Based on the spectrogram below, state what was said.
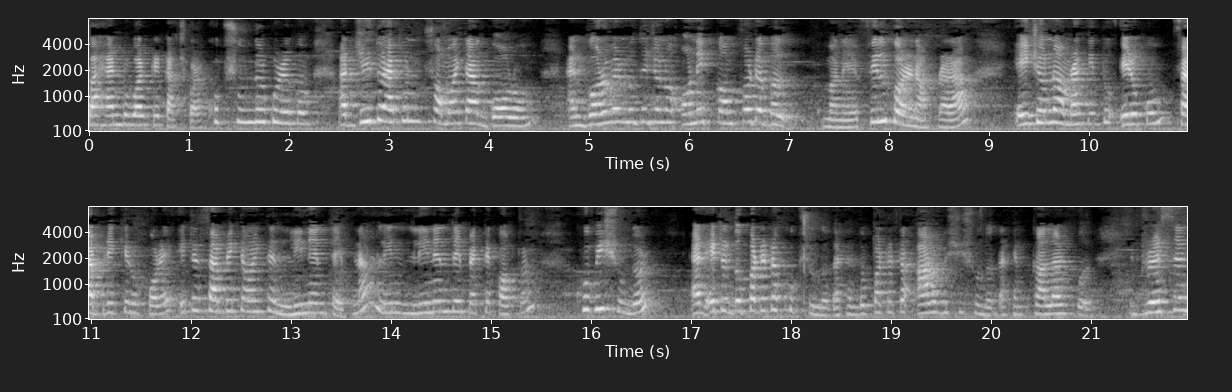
বা হ্যান্ড ওয়ার্কের কাজ করা। খুব সুন্দর করে এরকম, আর যেহেতু এখন সময়টা গরম অ্যান্ড গরমের মধ্যে যেন অনেক কমফোর্টেবল মানে ফিল করেন আপনারা, এই জন্য আমরা কিন্তু এরকম ফ্যাব্রিকের উপরে, এটার ফ্যাব্রিকটা অনেকটা লিনেন টাইপ না? লিনেন টাইপ একটা কটন খুবই সুন্দর। অ্যান্ড এটার দোপাট্টাটা খুব সুন্দর দেখেন, দোপাট্টাটা আরও বেশি সুন্দর দেখেন কালারফুল ড্রেসের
